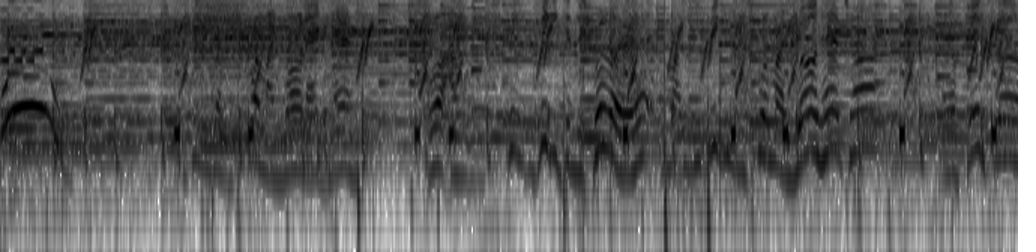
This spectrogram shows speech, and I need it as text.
Woo! I destroy my world again. Well, I think, he can destroy my he can destroy my world hedgehog? I don't think so.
